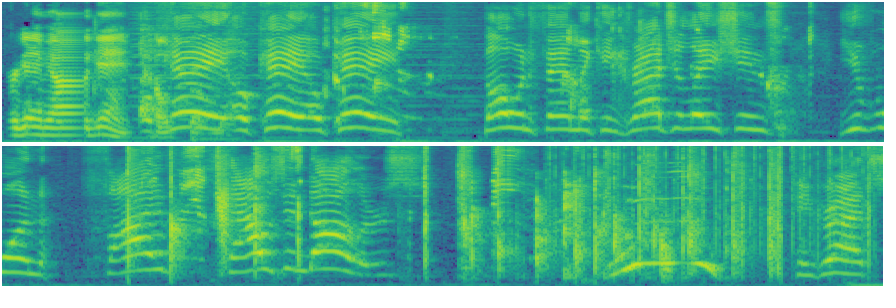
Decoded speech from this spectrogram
For game, y'all game. Okay, okay, okay. Bowen family, congratulations. You've won five thousand dollars. Congrats,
